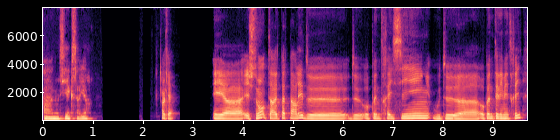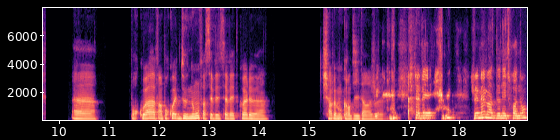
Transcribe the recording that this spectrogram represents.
un outil extérieur. Ok. Et, justement, tu n'arrêtes pas de parler de, Open Tracing ou de Open Telemetry. Euh, pourquoi, enfin, pourquoi deux noms? Enfin, ça, va- être quoi le euh, Je suis un peu mon candide. Hein, je... vais, je vais même donner trois noms.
